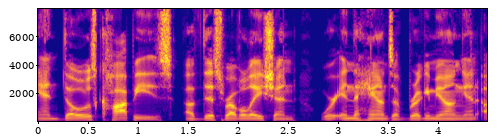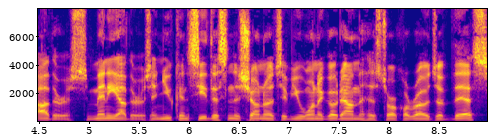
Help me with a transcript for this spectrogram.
and those copies of this revelation were in the hands of Brigham Young and others, many others. And you can see this in the show notes if you want to go down the historical roads of this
